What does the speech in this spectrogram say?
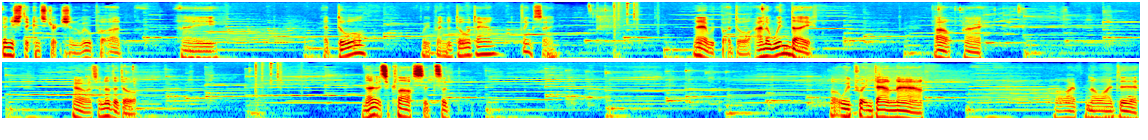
Finish the construction. We'll put a, a, a door. We putting a door down? I think so. There, we put a door. And a window. Oh, no. Oh, it's another door. No, it's a class. It's a... What are we putting down now? Oh, I have no idea.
